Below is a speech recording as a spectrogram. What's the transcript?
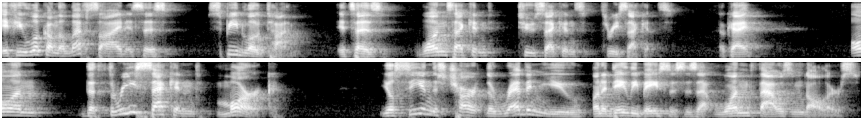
If you look on the left side, it says speed load time. It says one second, two seconds, three seconds. Okay. On the three second mark, you'll see in this chart the revenue on a daily basis is at $1,000.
